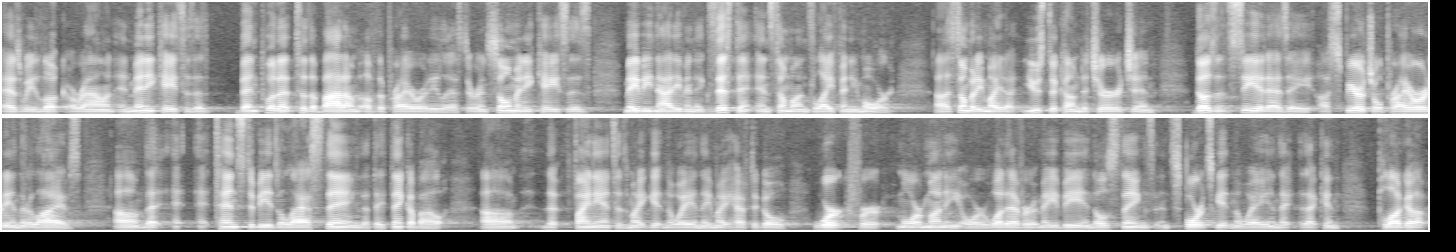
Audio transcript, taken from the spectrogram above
as we look around, in many cases has been put to the bottom of the priority list, or in so many cases, maybe not even existent in someone's life anymore. Uh, somebody might have used to come to church and doesn't see it as a, a spiritual priority in their lives. Um, that it tends to be the last thing that they think about. Um, that finances might get in the way and they might have to go work for more money or whatever it may be. And those things and sports get in the way and that can plug up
